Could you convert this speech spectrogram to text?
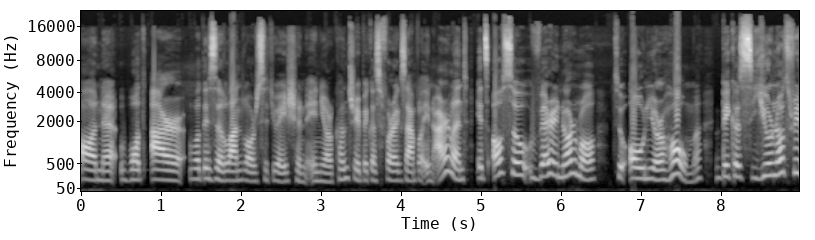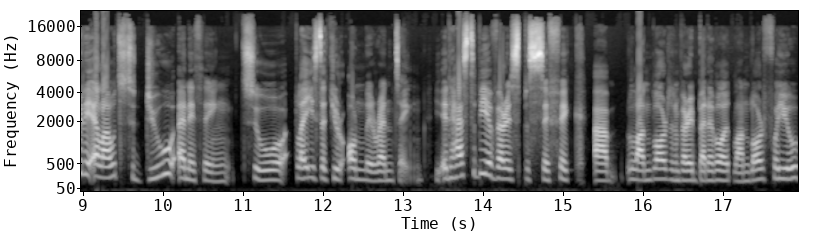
on uh, what are what is the landlord situation in your country because for example in Ireland it's also very normal to own your home because you're not really allowed to do anything to place that you're only renting it has to be a very specific um, landlord and very benevolent landlord for you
